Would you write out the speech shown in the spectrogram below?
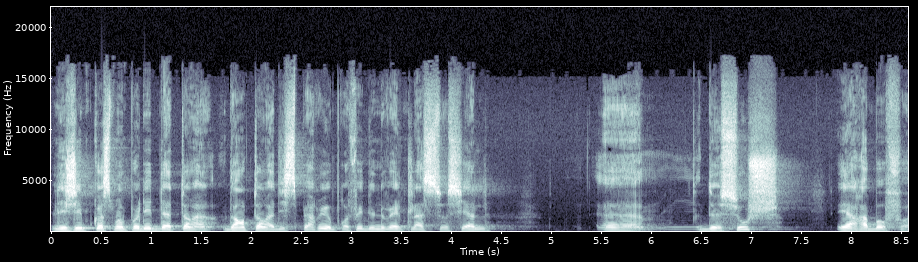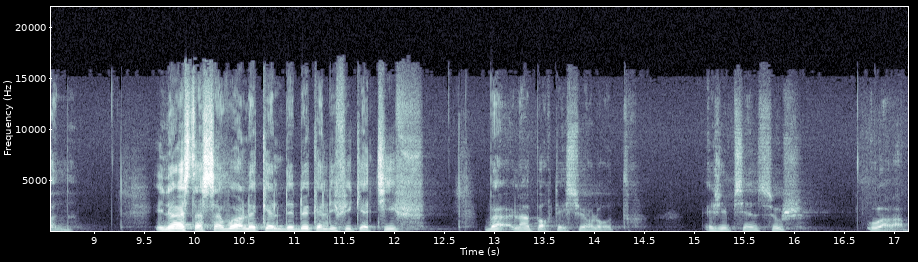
L'Égypte cosmopolite d'antan a disparu au profit d'une nouvelle classe sociale euh, de souche et arabophone. Il reste à savoir lequel des deux qualificatifs va l'importer sur l'autre, égyptienne souche ou arabe.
